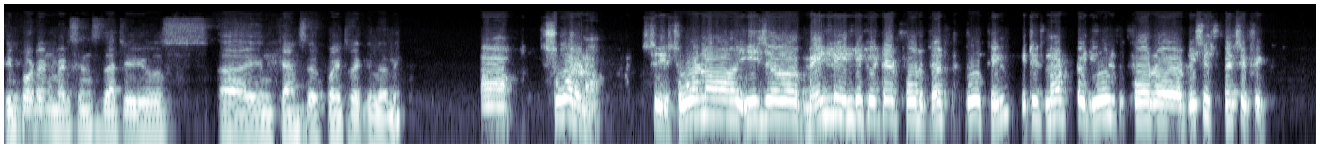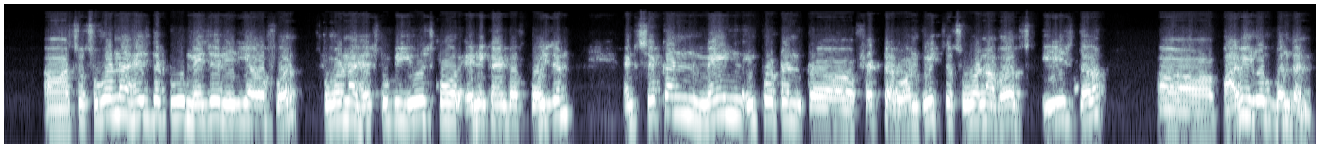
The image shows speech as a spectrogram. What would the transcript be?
important medicines that you use uh, in cancer quite regularly? Uh, Suvarna. See, Suvarna is uh, mainly indicated for just two things. It is not uh, used for uh, disease specific. Uh, so Suvarna has the two major area of work. Suvarna has to be used for any kind of poison. And second main important uh, factor on which the Suvarna works is the uh, Bhavi Rog Bandhan.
